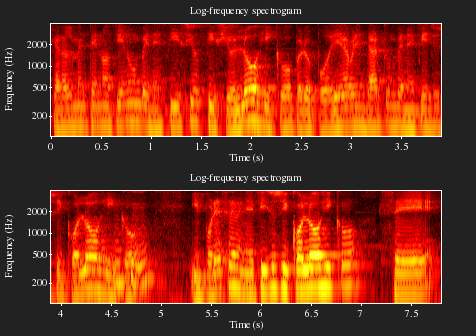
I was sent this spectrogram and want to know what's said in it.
que realmente no tiene un beneficio fisiológico, pero podría brindarte un beneficio psicológico. Uh -huh. Y por ese beneficio psicológico se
